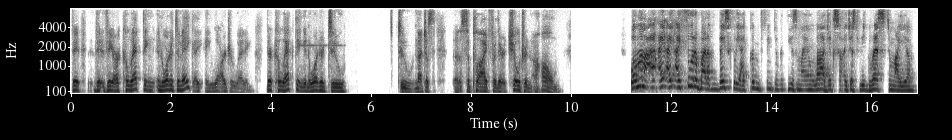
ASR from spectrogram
They, they, they are collecting in order to make a, a larger wedding. They're collecting in order to, to not just uh, supply for their children a home. Well, no, no, I, I, I, thought about it. Basically, I couldn't think of it using my own logic, so I just regressed to my um,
